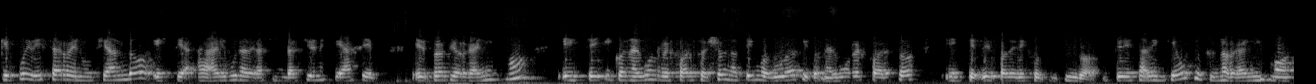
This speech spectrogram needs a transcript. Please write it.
que puede estar renunciando este, a alguna de las inversiones que hace el propio organismo este, y con algún refuerzo, yo no tengo dudas que con algún refuerzo este, del Poder Ejecutivo. Ustedes saben que OSE es un organismo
